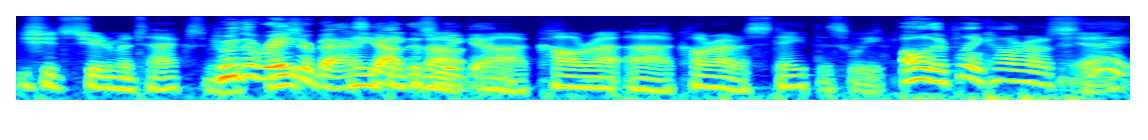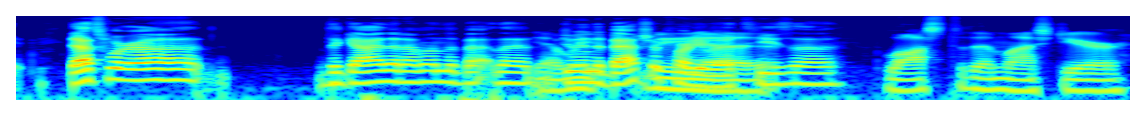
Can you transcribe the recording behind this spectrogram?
you should shoot him a text. Who the like, "What do you- Razorbacks you got this about, weekend?" Uh, Colorado, uh, Colorado State this week. Oh, they're playing Colorado State. Yeah. That's where uh, the guy that I'm on the ba- that Yeah, doing we- the bachelor we, party with. He's uh, Lost to them last year.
